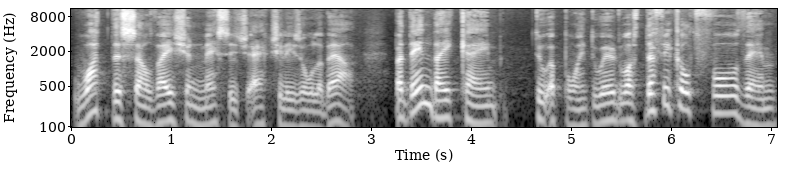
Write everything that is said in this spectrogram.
what the salvation message actually is all about. But then they came to a point where it was difficult for them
